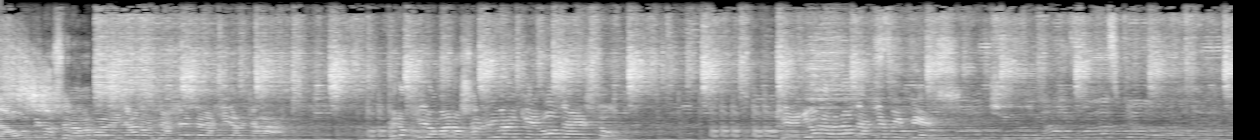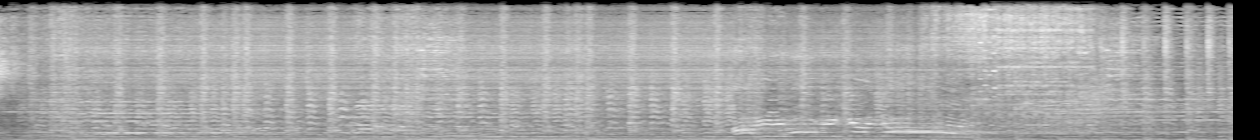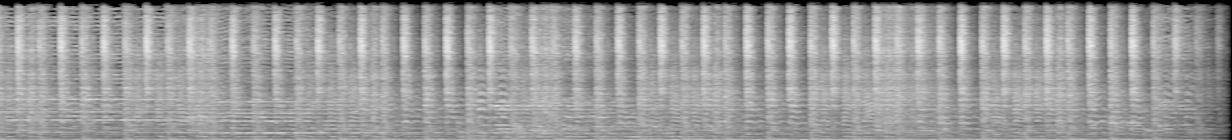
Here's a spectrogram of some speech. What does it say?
La última se la vamos a dedicar a nuestra gente de aquí de Alcalá. Pero quiero manos arriba y que vote esto. Que yo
